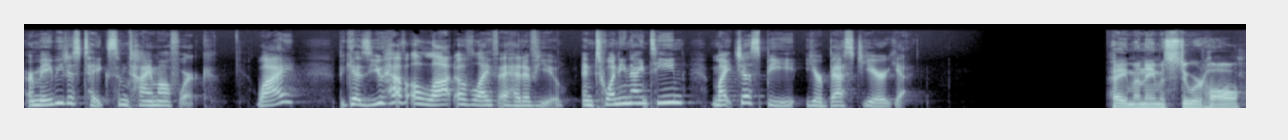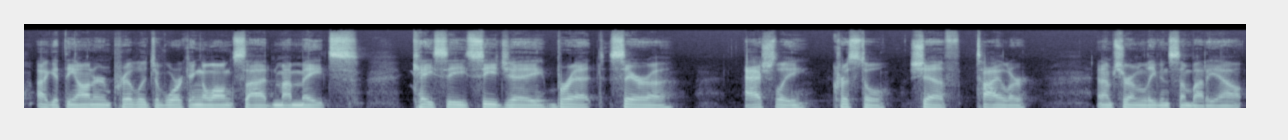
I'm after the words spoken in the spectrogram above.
or maybe just take some time off work. Why? Because you have a lot of life ahead of you, and 2019 might just be your best year yet. Hey, my name is Stuart Hall. I get the honor and privilege of working alongside my mates, Casey, CJ, Brett, Sarah, Ashley, Crystal, Chef, Tyler, and I'm sure I'm leaving somebody out.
